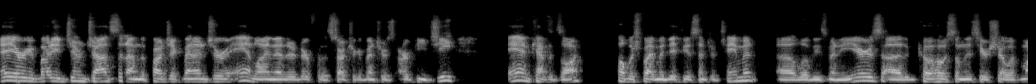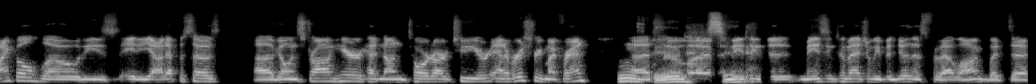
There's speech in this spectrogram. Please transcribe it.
Hey, everybody. Jim Johnson. I'm the project manager and line editor for the Star Trek Adventures RPG and Captain's Log, published by Modiphius Entertainment. Uh, lo these many years. Uh, co-host on this here show with Michael. Lo these 80 odd episodes. Uh, going strong here, heading on toward our two year anniversary, my friend. Uh, so uh, amazing to amazing to imagine we've been doing this for that long, but uh,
